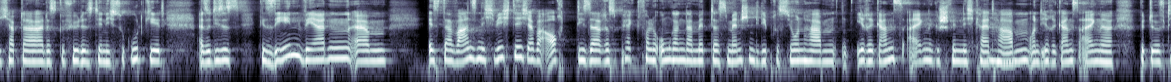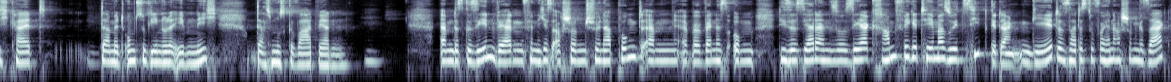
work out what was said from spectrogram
ich habe da das Gefühl, dass es dir nicht so gut geht. Also dieses gesehen werden. Ähm, ist da wahnsinnig wichtig, aber auch dieser respektvolle Umgang damit, dass Menschen, die Depressionen haben, ihre ganz eigene Geschwindigkeit haben und ihre ganz eigene Bedürftigkeit, damit umzugehen oder eben nicht, das muss gewahrt werden. Ähm, das gesehen werden, finde ich, ist auch schon ein schöner Punkt, ähm, wenn es um dieses ja dann so sehr krampfige Thema Suizidgedanken geht. Das hattest du vorhin auch schon gesagt.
